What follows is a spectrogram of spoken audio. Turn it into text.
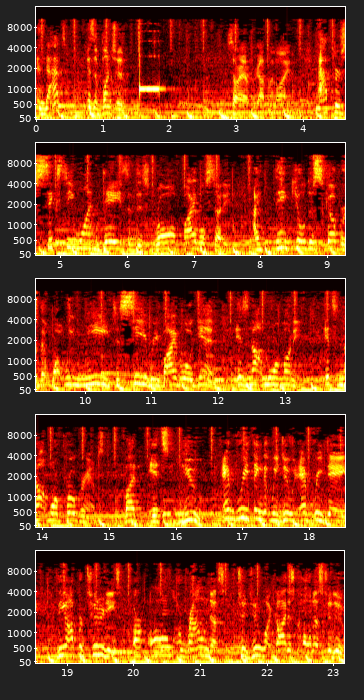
And that is a bunch of. Sorry, I forgot my line. After 61 days of this raw Bible study, I think you'll discover that what we need to see revival again is not more money, it's not more programs, but it's you. Everything that we do every day, the opportunities are all around us to do what God has called us to do.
